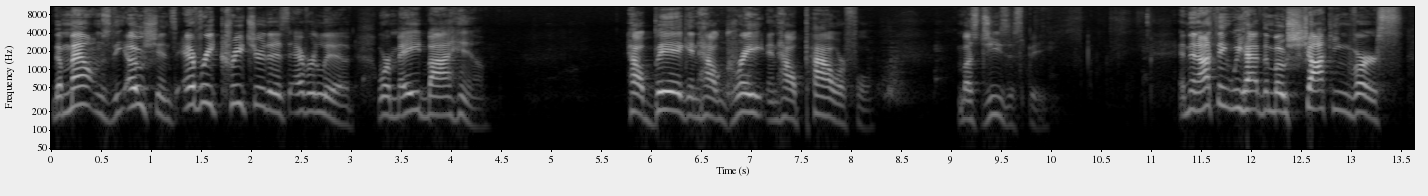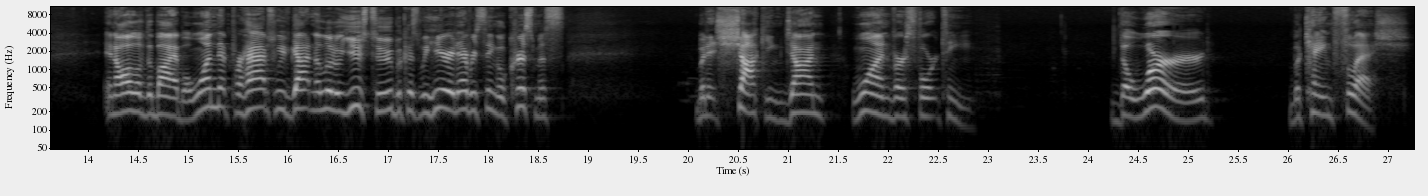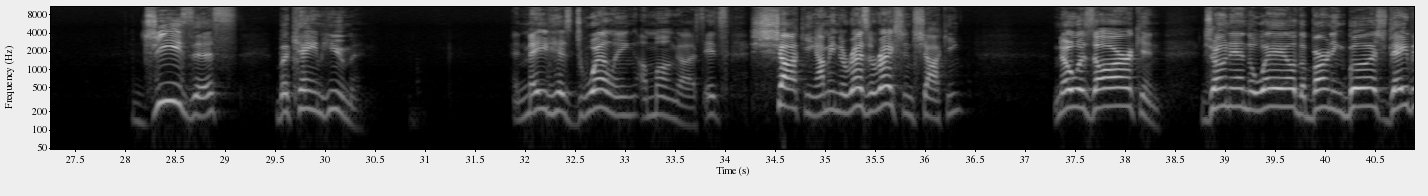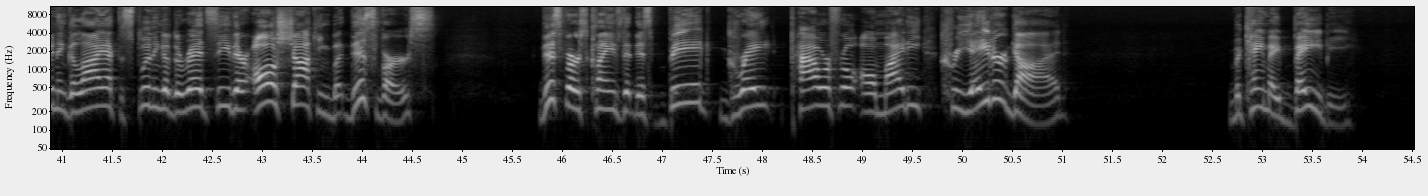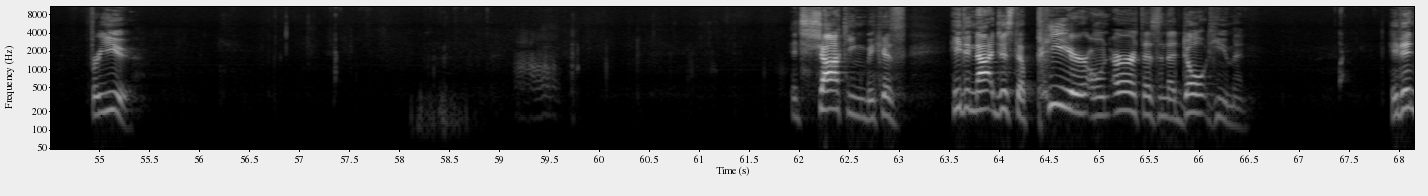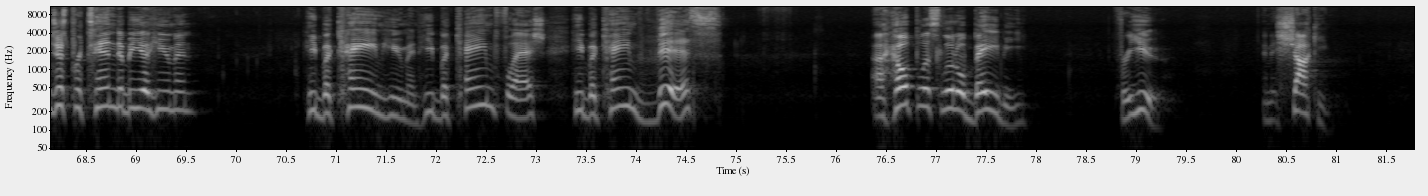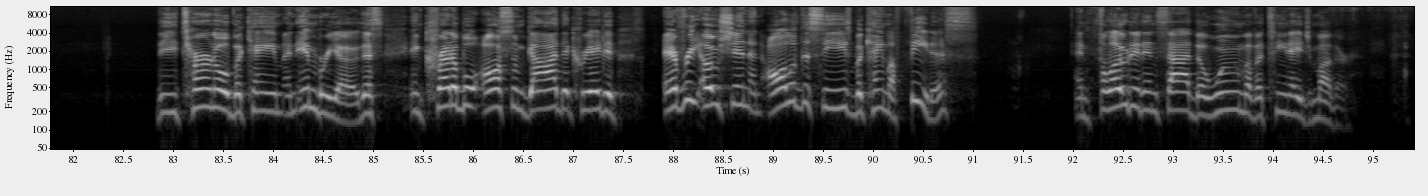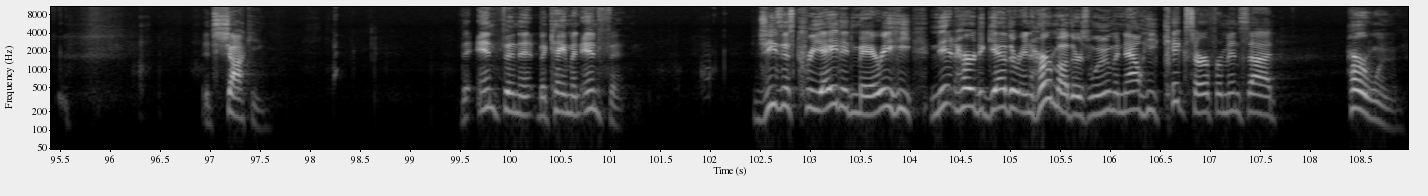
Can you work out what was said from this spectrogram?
the mountains, the oceans, every creature that has ever lived were made by him. How big and how great and how powerful must Jesus be? And then I think we have the most shocking verse in all of the Bible, one that perhaps we've gotten a little used to because we hear it every single Christmas, but it's shocking. John 1, verse 14. The Word became flesh. Jesus became human and made his dwelling among us. It's shocking. I mean, the resurrection's shocking. Noah's Ark and Jonah and the whale, the burning bush, David and Goliath, the splitting of the Red Sea, they're all shocking. But this verse, this verse claims that this big, great, powerful, almighty creator God became a baby for you. It's shocking because he did not just appear on earth as an adult human. He didn't just pretend to be a human. He became human. He became flesh. He became this, a helpless little baby for you. And it's shocking. The eternal became an embryo. This incredible, awesome God that created every ocean and all of the seas became a fetus and floated inside the womb of a teenage mother. It's shocking. The infinite became an infant. Jesus created Mary. He knit her together in her mother's womb, and now he kicks her from inside her womb.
